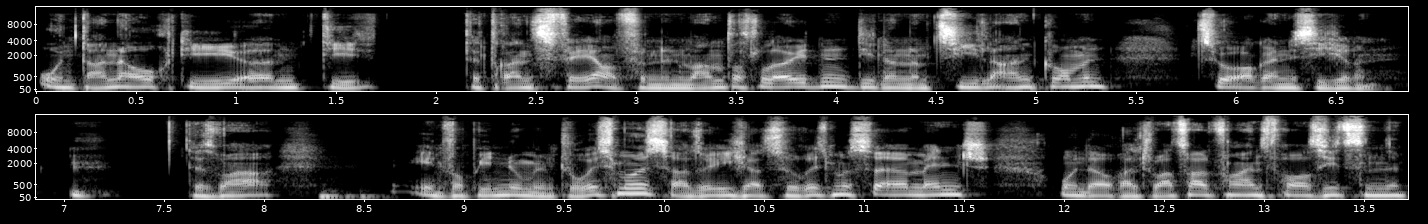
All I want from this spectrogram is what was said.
und dann auch die, ähm, die, der Transfer von den Wandersleuten, die dann am Ziel ankommen, zu organisieren. Mhm. Das war in Verbindung mit dem Tourismus, also ich als Tourismusmensch und auch als Schwarzwaldvereinsvorsitzende,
